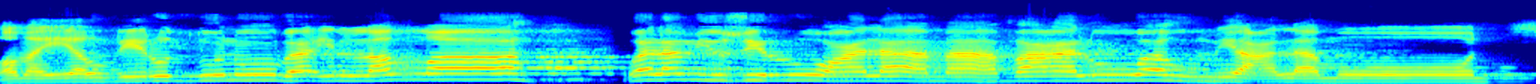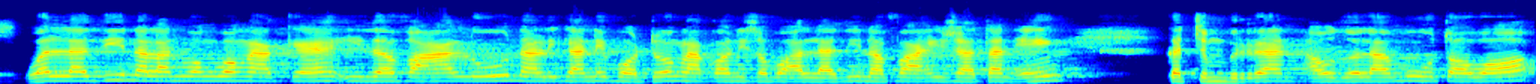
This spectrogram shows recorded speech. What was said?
wa may yaghfiru dzunuba illallah wa lam yusirru ala ma fa'alu wa hum ya'lamun Walladzina lan wong-wong akeh idza fa'alu nalikane padha nglakoni sapa alladzina fahisatan ing kecemberan audzalamu utawa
